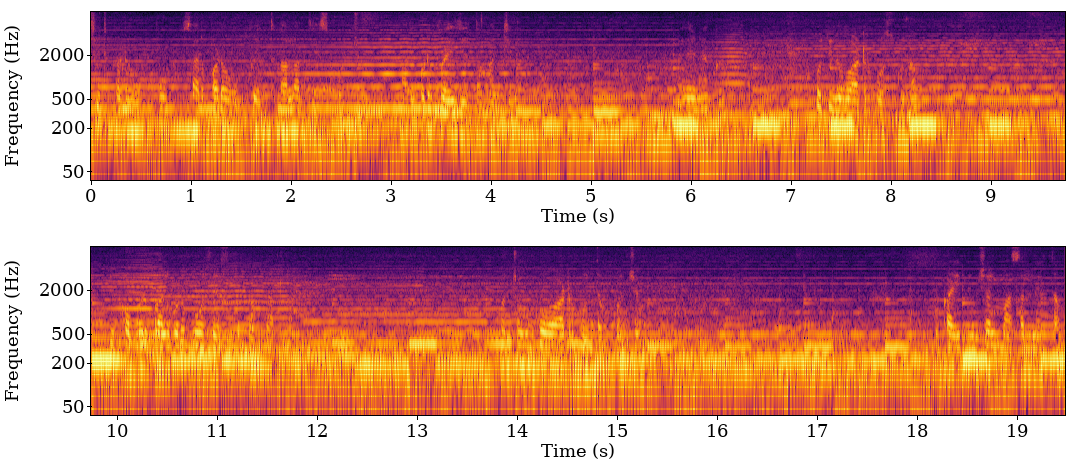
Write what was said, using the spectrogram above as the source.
చిటికడు ఉప్పు సరిపడా ఉప్పు ఎంత కాలం తీసుకోవచ్చు. అది కూడా ఫ్రై చేద్దాం మంచిగా. అదైనాక కొద్దిగా వాటర్ పోసుకుందాం. ఈ కొబ్బరి పాలు కూడా పోసేసుకుందాం అట్లా కొంచెం ఇంకో వాటర్ పోద్దాం కొంచెం. ఒక ఐదు నిమిషాలు మసాలా వేద్దాం.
